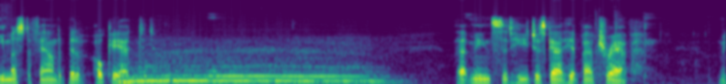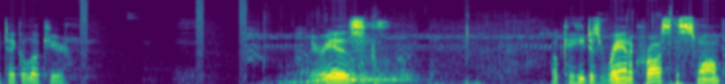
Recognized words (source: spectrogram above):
He must have found a bit of... Okay, I did... That means that he just got hit by a trap. Let me take a look here. There he is. Okay, he just ran across the swamp.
